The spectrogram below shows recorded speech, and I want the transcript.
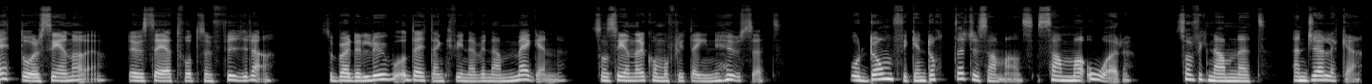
Ett år senare, det vill säga 2004, så började Lou och dejta en kvinna vid namn Megan, som senare kom att flytta in i huset. Och de fick en dotter tillsammans samma år, som fick namnet Angelica.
